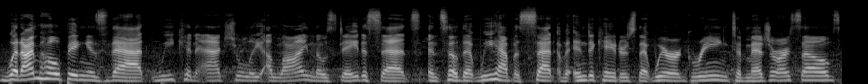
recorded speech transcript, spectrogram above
what I'm hoping is that we can actually align those data sets, and so that we have a set of indicators that we're agreeing to measure ourselves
